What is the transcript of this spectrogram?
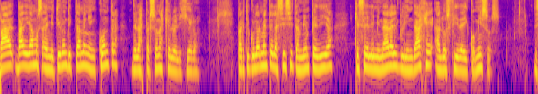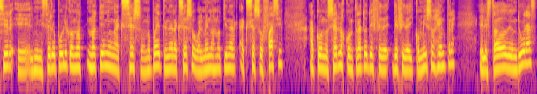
va, va, digamos, a emitir un dictamen en contra de las personas que lo eligieron. Particularmente la CICI también pedía que se eliminara el blindaje a los fideicomisos. Es decir, eh, el Ministerio Público no, tiene un acceso, no puede tener acceso, o al menos no tiene acceso fácil a conocer los contratos de, fideicomisos entre el Estado de Honduras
